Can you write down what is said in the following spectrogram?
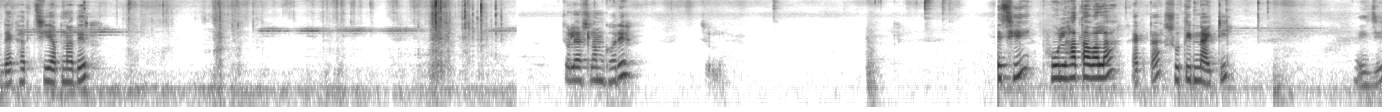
দেখাচ্ছি আপনাদের। চলে আসলাম ঘরে। চলুন ফুল হাতাওয়ালা একটা সুতির নাইটি। এই যে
